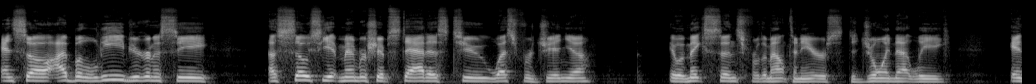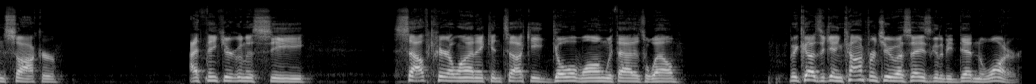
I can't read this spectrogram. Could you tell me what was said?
And so I believe you're going to see associate membership status to West Virginia. It would make sense for the Mountaineers to join that league in soccer. I think you're going to see South Carolina, and Kentucky go along with that as well because again, Conference USA is going to be dead in the water.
